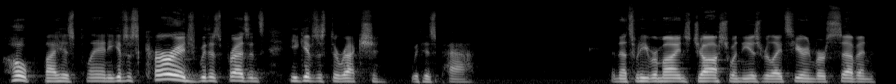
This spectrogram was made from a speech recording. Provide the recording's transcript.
hope by His plan, He gives us courage with His presence, He gives us direction with His path. And that's what He reminds Joshua and the Israelites here in verse 7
